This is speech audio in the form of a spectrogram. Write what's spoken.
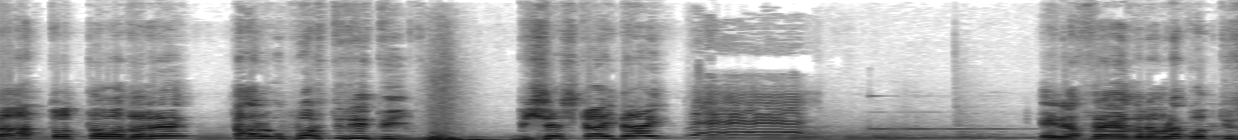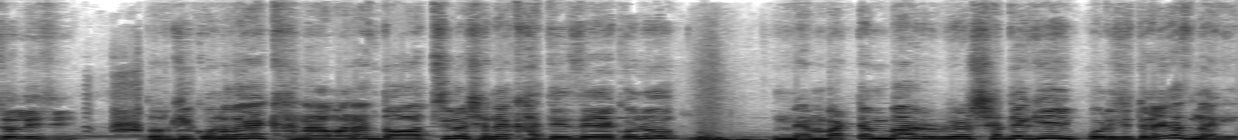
তার তত্ত্বাবধানে তার উপস্থিতি। বিশেষ কায়দায় এই আয়োজন আমরা করতে চলেছি। তোর কি কোনো জায়গায় খানা মানার দেওয়া ছিল? সেখানে খাতে যে কোনো মেম্বার টেম্বার এর সাথে কি পরিচিত হয়ে গেছে নাকি?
